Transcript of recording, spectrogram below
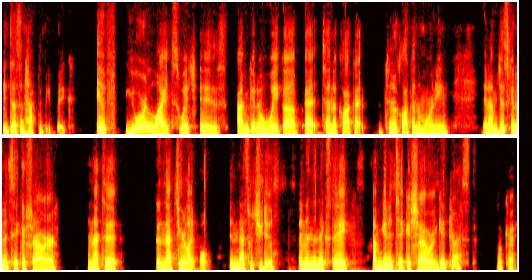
It doesn't have to be big. If your light switch is I'm gonna wake up at 10 o'clock at 10 o'clock in the morning and I'm just gonna take a shower and that's it, then that's your light bulb. And that's what you do and then the next day, I'm going to take a shower and get dressed. Okay.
